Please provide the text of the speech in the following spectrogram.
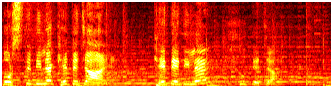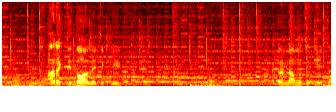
বসতে দিলে খেতে চায়, খেতে দিলে শুতে চায়। আরেকটি দল এটা কি? এটার নাম হচ্ছে কি এটা?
